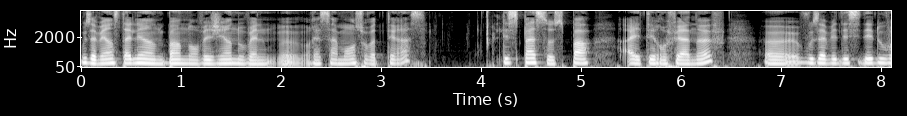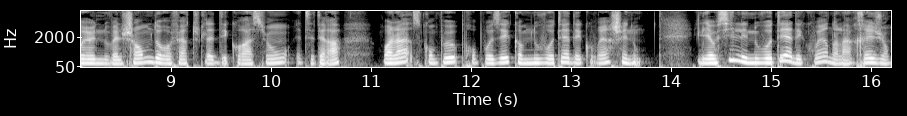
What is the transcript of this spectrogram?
Vous avez installé un bain norvégien nouvel, euh, récemment sur votre terrasse. L'espace spa a été refait à neuf. Euh, vous avez décidé d'ouvrir une nouvelle chambre, de refaire toute la décoration, etc. Voilà ce qu'on peut proposer comme nouveauté à découvrir chez nous. Il y a aussi les nouveautés à découvrir dans la région,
